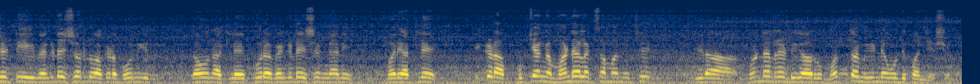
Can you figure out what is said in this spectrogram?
శెట్టి వెంకటేశ్వర్లు అక్కడ భువనగిరి టౌన్ అట్లే కూర వెంకటేశం కానీ మరి అట్లే ఇక్కడ ముఖ్యంగా మండలకు సంబంధించి ఇక్కడ కొండలరెడ్డి గారు మొత్తం ఈడే ఉండి పనిచేసిండు.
